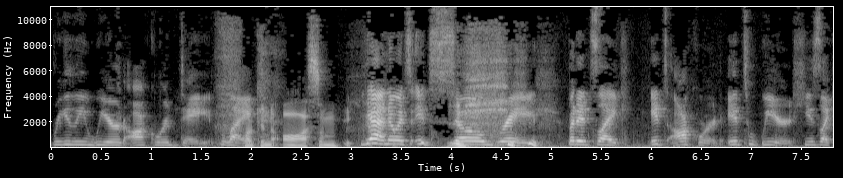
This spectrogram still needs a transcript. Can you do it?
really weird, awkward date. Like, fucking awesome. yeah, no, it's it's so great, but it's like it's awkward, it's weird. He's like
